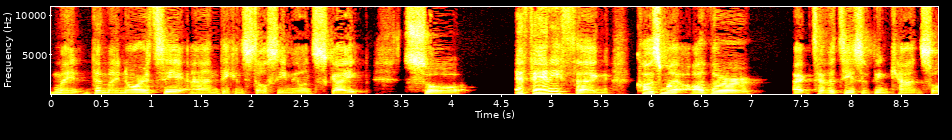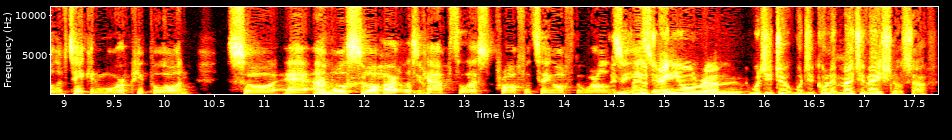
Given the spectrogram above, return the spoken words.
my, the minority and they can still see me on Skype. So, if anything, because my other activities have been cancelled, I've taken more people on. So, uh, I'm also a heartless Yeah. capitalist profiting off the world's And you're misery. doing your um. What do you do? What do you call it? Motivational stuff.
